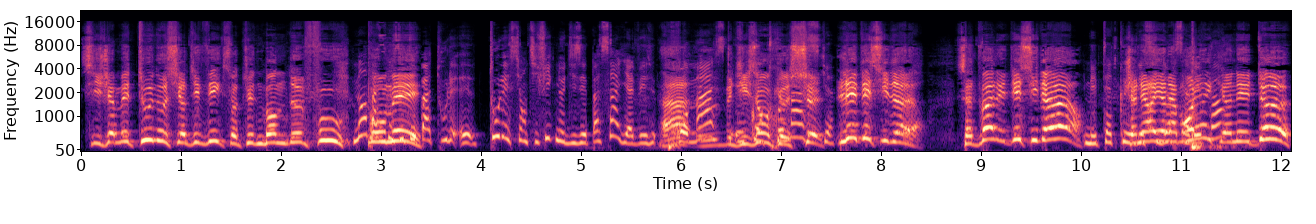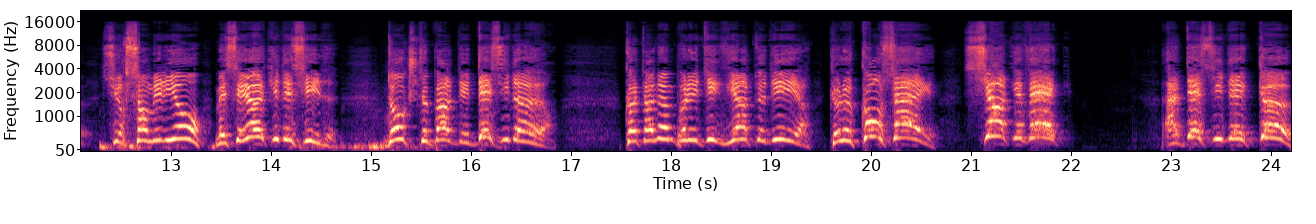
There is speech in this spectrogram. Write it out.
si jamais tous nos scientifiques sont une bande de fous, Non, parce que paumés. c'était pas tous les, euh, tous les scientifiques ne disaient pas ça. Il y avait Ah, pro-masque euh, et disons que ceux, les décideurs, ça te va les décideurs Mais peut-être que J'en les ai rien à branler savaient qu'il y en ait deux sur 100 millions, mais c'est eux qui décident. Donc je te parle des décideurs. Quand un homme politique vient te dire que le conseil scientifique a décidé que,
